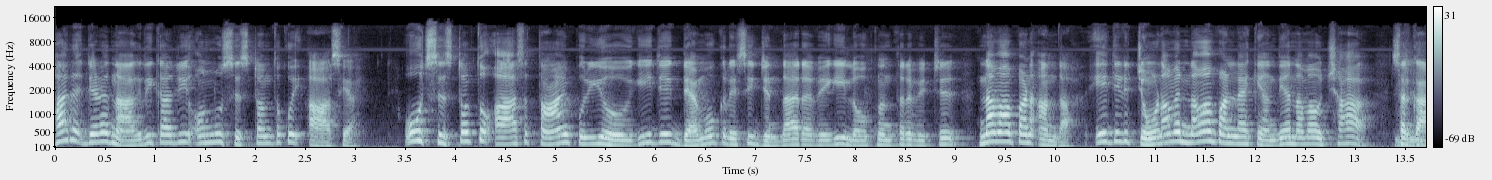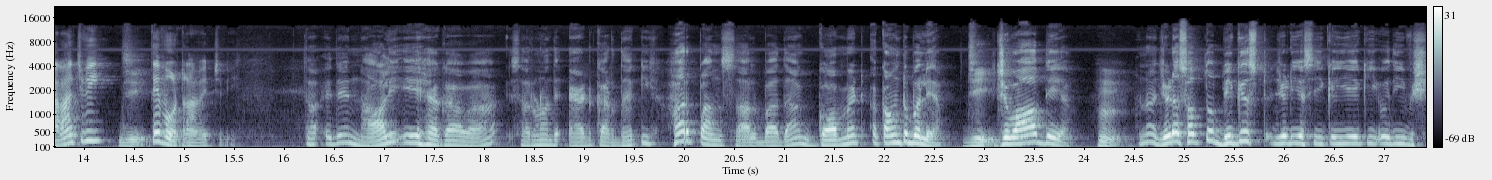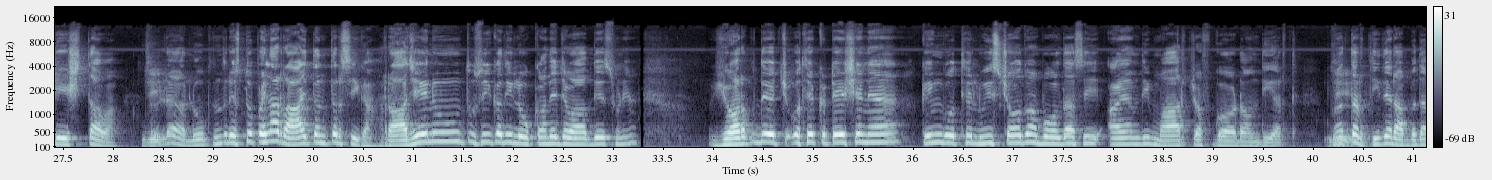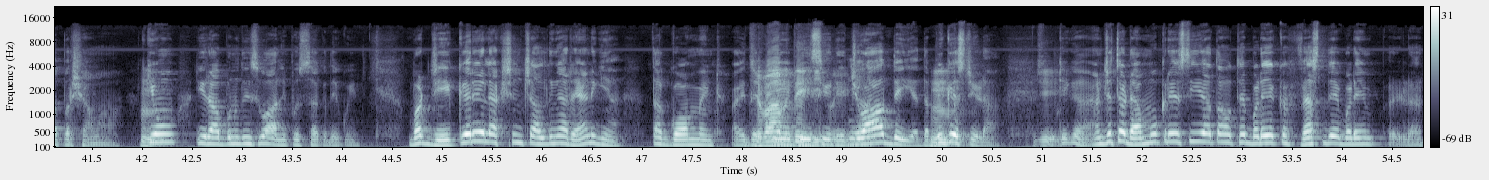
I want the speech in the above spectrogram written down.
ਹਰ ਜਿਹੜਾ ਨਾਗਰਿਕ ਆ ਜੀ ਉਹਨੂੰ ਸਿਸਟਮ ਤੋਂ ਕੋਈ ਆਸ ਆ। ਉਹ ਸਿਸਟਮ ਤੋਂ ਆਸ ਤਾਂ ਹੀ ਪੂਰੀ ਹੋਵੇਗੀ ਜੇ ਡੈਮੋਕ੍ਰੇਸੀ ਜਿੰਦਾ ਰਹੇਗੀ ਲੋਕਤੰਤਰ ਵਿੱਚ ਨਵਾਂਪਣ ਆਂਦਾ ਇਹ ਜਿਹੜੀ ਚੋਣਾਂ ਵਿੱਚ ਨਵਾਂਪਣ ਲੈ ਕੇ ਆਂਦੀਆਂ ਨਵਾਂ ਉਤਸ਼ਾਹ ਸਰਕਾਰਾਂ 'ਚ ਵੀ ਤੇ ਵੋਟਰਾਂ ਵਿੱਚ ਵੀ। ਤਾਂ ਇਹਦੇ ਨਾਲ ਹੀ ਇਹ ਹੈਗਾ ਵਾ ਸਰ ਉਹਨਾਂ ਦੇ ਐਡ ਕਰਦਾ ਕਿ ਹਰ 5 ਸਾਲ ਬਾਅਦ ਆ ਗਵਰਨਮੈਂਟ ਅਕਾਊਂਟੇਬਲ ਆ। ਜੀ। ਜਵਾਬਦੇਹ ਆ। ਹੂੰ। ਹਨਾ ਜਿਹੜਾ ਸਭ ਤੋਂ ਬਿਗੇਸਟ ਜਿਹੜੀ ਅਸੀਂ ਕਹੀਏ ਕਿ ਉਹਦੀ ਵਿਸ਼ੇਸ਼ਤਾ ਵਾ। ਜਿਹੜਾ ਲੋਕਤੰਤਰ ਇਸ ਤੋਂ ਪਹਿਲਾਂ ਰਾਜਤੰਤਰ ਸੀਗਾ। ਰਾਜੇ ਨੂੰ ਤੁਸੀਂ ਕਦੀ ਲੋਕਾਂ ਦੇ ਜਵਾਬ ਦੇ ਸੁਣਿਆ? ਯੂਰਪ ਦੇ ਵਿੱਚ ਉਥੇ ਕੋਟੇਸ਼ਨ ਹੈ ਕਿੰਗ ਉਥੇ ਲੂਇਸ 14ਵਾਂ ਬੋਲਦਾ ਸੀ I am the march of God on the earth ਮੈਂ। ਧਰਤੀ ਤੇ ਰੱਬ ਦਾ ਪਰਛਾਵਾਂ ਕਿਉਂ? ਜੀ ਰੱਬ ਨੂੰ ਤੁਸੀਂ ਸਵਾਲ ਨਹੀਂ ਪੁੱਛ ਸਕਦੇ ਕੋਈ। ਬਟ ਜੇਕਰ ਇਲੈਕਸ਼ਨ ਚੱਲਦੀਆਂ ਰਹਿਣਗੀਆਂ ਤਾਂ ਗਵਰਨਮੈਂਟ ਜਵਾਬਦੇਹੀ ਹੋਏਗੀ। ਜਵਾਬਦੇਹੀ ਹੈ। ਦਾ ਬਿਗੇਸਟ ਜਿਹੜਾ। ਜੀ। ਠੀਕ ਹੈ ਐਂਡ ਜਿੱਥੇ ਡੈਮੋਕ੍ਰੇਸੀ ਆ ਤਾਂ ਉੱਥੇ ਬੜੇ ਇੱਕ ਵੈਸਟ ਦੇ ਬੜੇ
